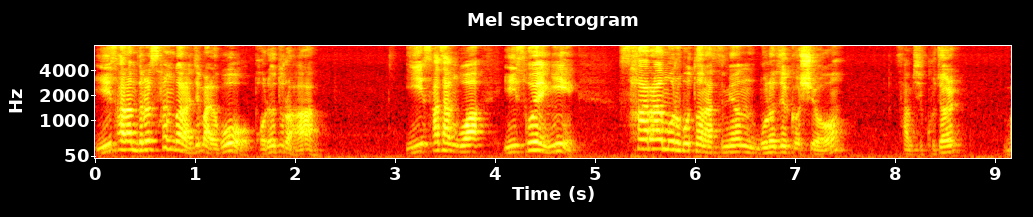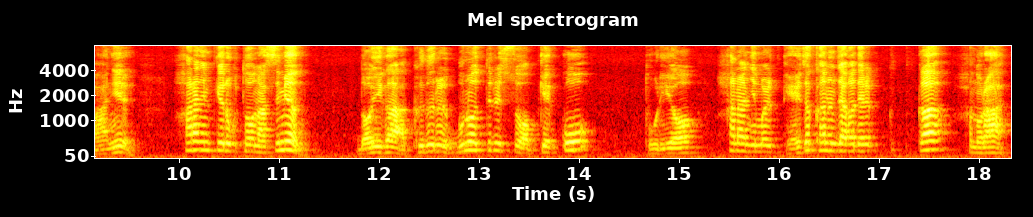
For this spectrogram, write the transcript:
이 사람들을 상관하지 말고 버려두라. 이 사상과 이 소행이 사람으로부터 났으면 무너질 것이요. 39절 만일 하나님께로부터 났으면 너희가 그들을 무너뜨릴 수 없겠고 도리어 하나님을 대적하는 자가 될까 하노라.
